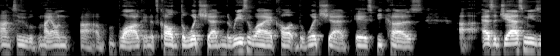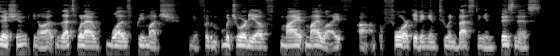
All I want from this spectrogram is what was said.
onto my own uh, blog, and it's called The Woodshed. And the reason why I call it The Woodshed is because uh, as a jazz musician, you know, that's what I was pretty much, you know, for the majority of my my life uh, before getting into investing in business.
